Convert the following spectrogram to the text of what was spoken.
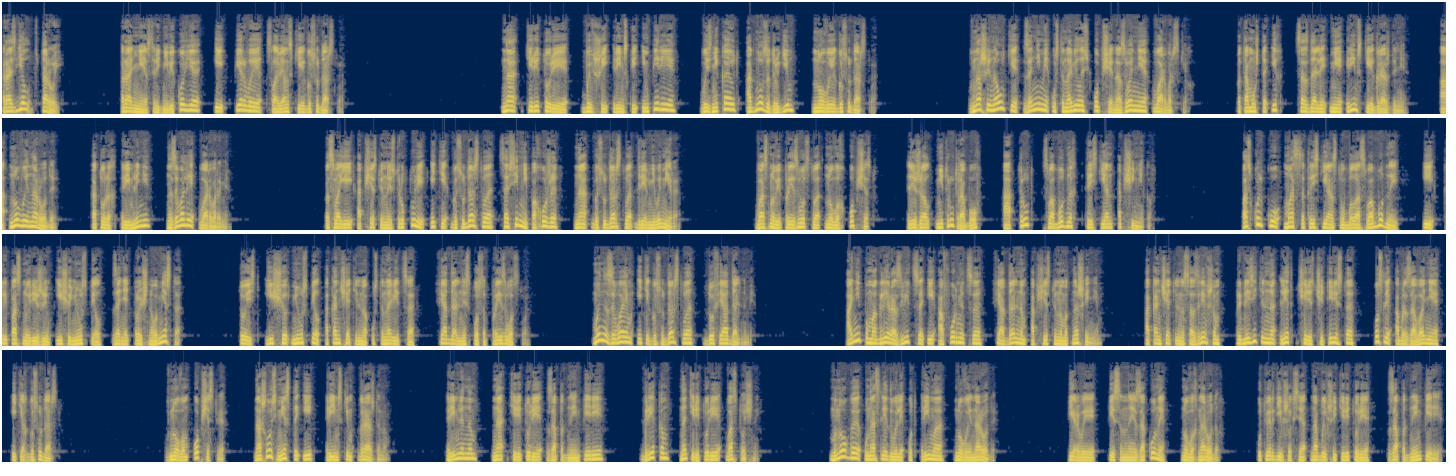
Раздел 2. Раннее средневековье и первые славянские государства. На территории бывшей Римской империи возникают одно за другим новые государства. В нашей науке за ними установилось общее название варварских, потому что их создали не римские граждане, а новые народы, которых римляне называли варварами. По своей общественной структуре эти государства совсем не похожи на государства древнего мира. В основе производства новых обществ лежал не труд рабов, а труд свободных крестьян-общинников. Поскольку масса крестьянства была свободной и крепостной режим еще не успел занять прочного места, то есть еще не успел окончательно установиться феодальный способ производства, мы называем эти государства дофеодальными. Они помогли развиться и оформиться феодальным общественным отношениям, окончательно созревшим приблизительно лет через 400 после образования этих государств. В новом обществе нашлось место и римским гражданам. Римлянам на территории Западной империи, грекам на территории Восточной. Многое унаследовали от Рима новые народы. Первые писанные законы новых народов, утвердившихся на бывшей территории Западной империи,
